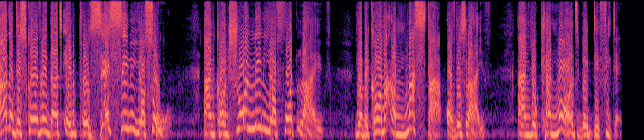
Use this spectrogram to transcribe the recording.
at the discovery that in possessing your soul and controlling your thought life, you become a master of this life and you cannot be defeated.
